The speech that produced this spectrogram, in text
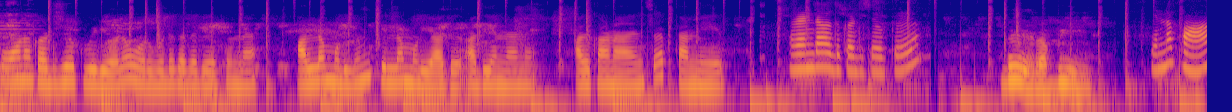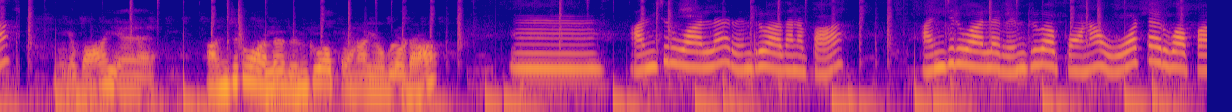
போன கட்ஜோக் வீடியோவில் ஒரு விடுகதை கேட்டிருந்தேன். அள்ள முடியும் கிள்ள முடியாது அது என்னன்னு. அதுக்கான ஆன்சர் தண்ணீர். ரெண்டாவது கடி ஜோக்கு டேய் ரபி. என்னப்பா? இங்கே வாயேன் அஞ்சு ரூபால ரெண்டு ரூபா போனா எவ்வளோடா? அஞ்சு ரூபால ரெண்டு ரூபா தானப்பா? அஞ்சு ரூபால ரெண்டு ரூபா போனா ஓட்ட ரூபாப்பா.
